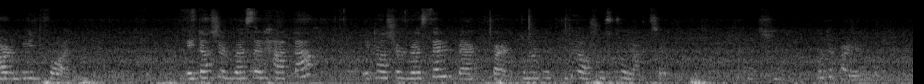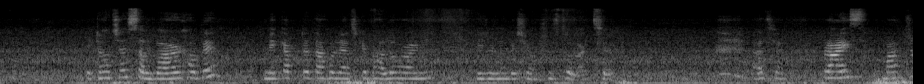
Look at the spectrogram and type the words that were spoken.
অরবিট ফল এটা হচ্ছে ড্রেসের হাতা, এটা হচ্ছে ড্রেসের ব্যাক পার্ট তোমাকে খুবই অসুস্থ লাগছে। আচ্ছা হতে পারে। এটা হচ্ছে সালবার হবে। মেকআপটা তাহলে আজকে ভালো হয়নি, এই জন্য বেশি অসুস্থ লাগছে। আচ্ছা প্রাইস মাত্র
